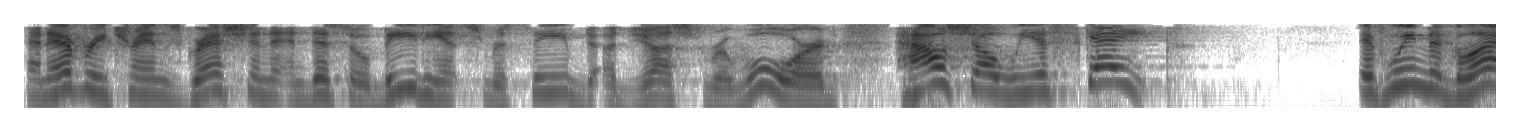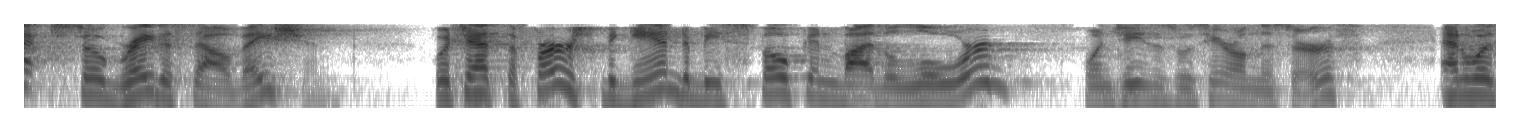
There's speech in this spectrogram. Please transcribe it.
and every transgression and disobedience received a just reward, how shall we escape? If we neglect so great a salvation, which at the first began to be spoken by the Lord when Jesus was here on this earth, and was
